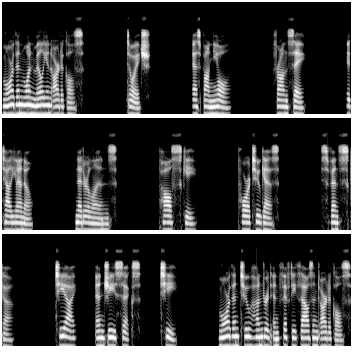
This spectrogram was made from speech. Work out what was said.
More than 1 million articles. Deutsch. Español. Francais. Italiano. Nederlands. Polski. Portuguese. Svenska. TI, NG6, T. More than 250,000 articles.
